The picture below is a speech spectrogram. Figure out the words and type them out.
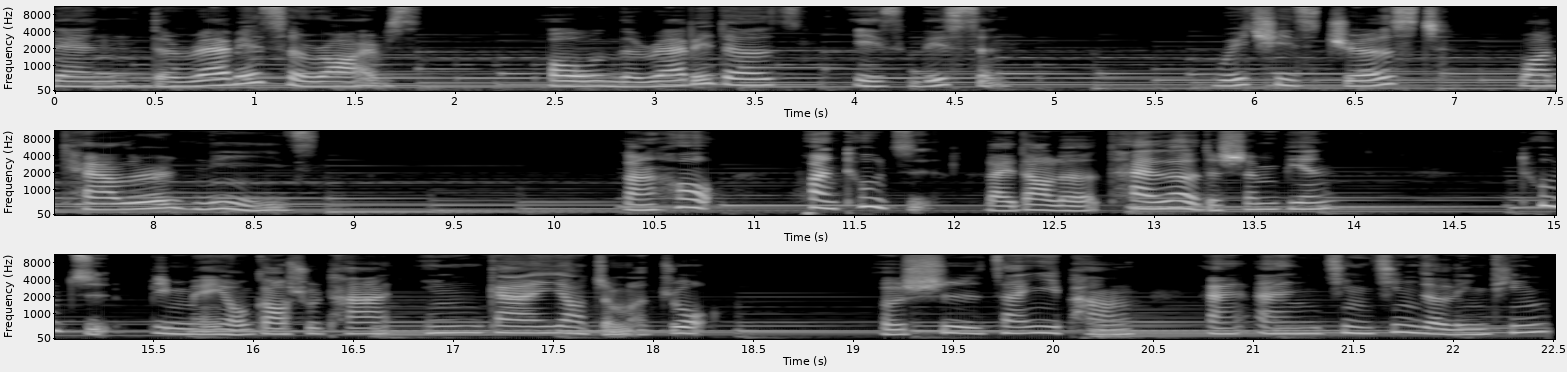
Then the rabbit arrives. All the rabbit does is listen, which is just what Tyler needs. 然后换兔子来到了泰勒的身边。兔子并没有告诉他应该要怎么做。而是在一旁安安静静的聆听，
